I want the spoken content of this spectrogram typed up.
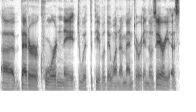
uh, better coordinate with the people they want to mentor in those areas.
